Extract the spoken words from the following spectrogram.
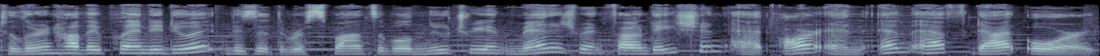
To learn how they plan to do it, visit the Responsible Nutrient Management Foundation at rnmf.org.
